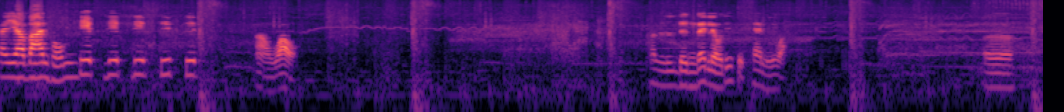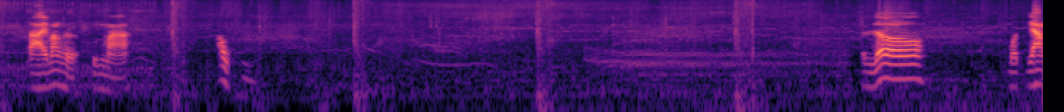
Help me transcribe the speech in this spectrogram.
พยาบาลผมดิฟดิฟดิฟดิฟดิฟอ้าวว้าวมันดึงได้เร็วที่สุดแค่นี้ว่ะ เออ ตายบ้างเหอะ คุณหมา เอ้าฮัลโหลหมดยัง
